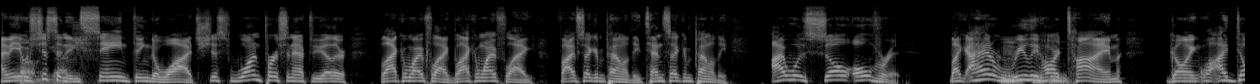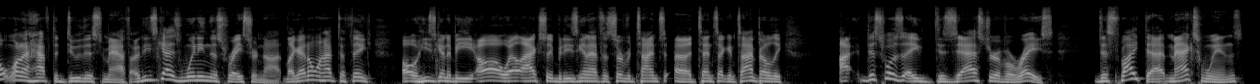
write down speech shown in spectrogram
I mean, it Oh was my just an insane thing to watch. Just one person after the other, black and white flag, black and white flag, five second penalty, 10 second penalty. I was so over it. Like, I had a really hard time going, well, I don't want to have to do this math. Are these guys winning this race or not? Like, I don't have to think, oh, he's going to be, oh, well, actually, but he's going to have to serve a time, uh, 10 second time penalty. I, this was a disaster of a race. Despite that, Max wins.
